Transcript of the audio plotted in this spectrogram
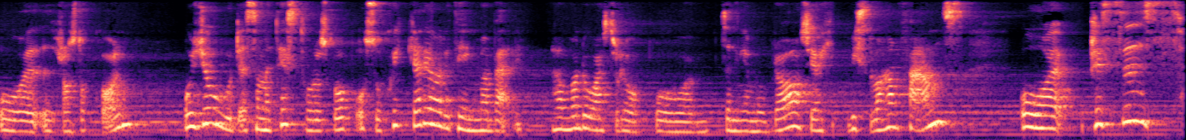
och från Stockholm. Och gjorde som ett testhoroskop och så skickade jag det till Ingmar Berg. Han var då astrolog på um, tidningen Må bra så jag visste var han fanns. Och precis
